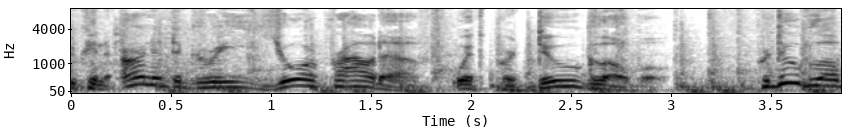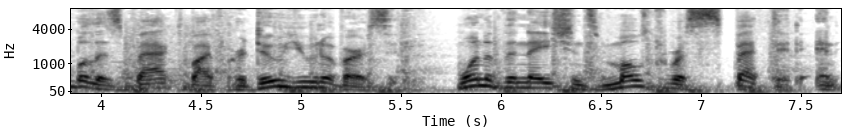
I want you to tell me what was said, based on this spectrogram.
You can earn a degree you're proud of with Purdue Global. Purdue Global is backed by Purdue University, one of the nation's most respected and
